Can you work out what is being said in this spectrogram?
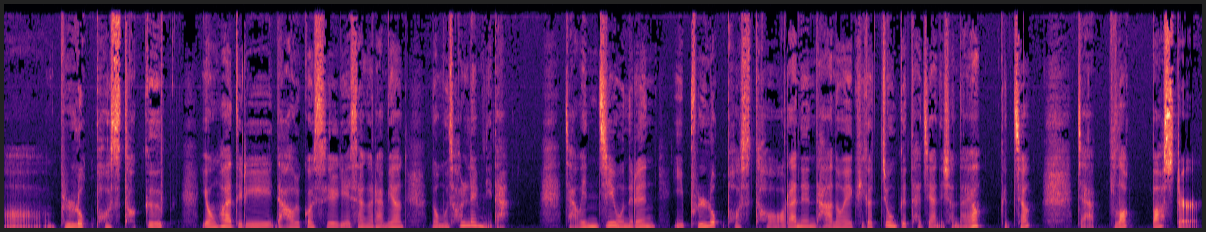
어 블록버스터급 영화들이 나올 것을 예상을 하면 너무 설렙니다. 자, 왠지 오늘은 이 블록버스터라는 단어에 귀가 쫑긋하지 않으셨나요? 그쵸? 자, blockbuster.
